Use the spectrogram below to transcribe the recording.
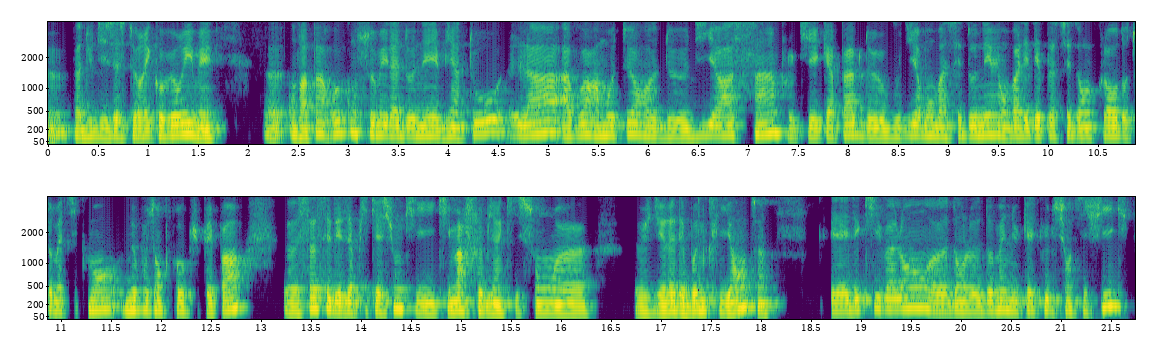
euh, pas du disaster recovery, mais on va pas reconsommer la donnée bientôt. Là, avoir un moteur de d'IA simple qui est capable de vous dire bon bah ces données, on va les déplacer dans le cloud automatiquement, ne vous en préoccupez pas. ça, c'est des applications qui, qui marchent bien, qui sont, je dirais, des bonnes clientes. Et l'équivalent euh, dans le domaine du calcul scientifique,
